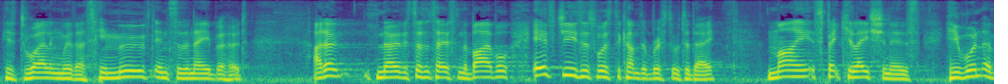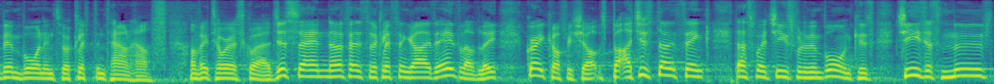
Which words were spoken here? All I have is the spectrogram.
his dwelling with us. He moved into the neighborhood. I don't know, this doesn't say this in the Bible. If Jesus was to come to Bristol today, my speculation is he wouldn't have been born into a Clifton townhouse on Victoria Square. Just saying, no offense to the Clifton guys, it is lovely, great coffee shops, but I just don't think that's where Jesus would have been born because Jesus moved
